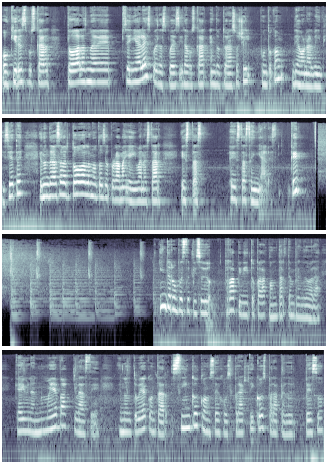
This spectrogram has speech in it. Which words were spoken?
O quieres buscar todas las nueve señales, pues las puedes ir a buscar en doctorasochil.com, diagonal 27, en donde vas a ver todas las notas del programa y ahí van a estar estas estas señales. ¿Ok? Interrumpo este episodio rapidito para contarte, emprendedora, que hay una nueva clase en donde te voy a contar 5 consejos prácticos para perder peso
